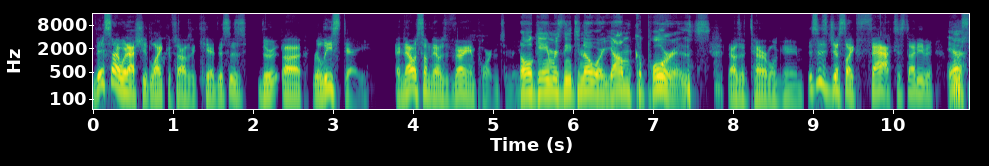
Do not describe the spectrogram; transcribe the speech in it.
This I would actually like if I was a kid. This is the uh, release day, and that was something that was very important to me. All gamers need to know where Yom Kippur is. That was a terrible game. This is just like facts. It's not even Yeah. Bruce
